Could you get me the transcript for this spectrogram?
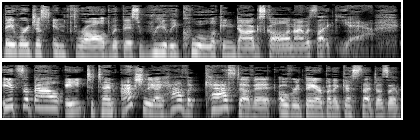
They were just enthralled with this really cool looking dog skull. And I was like, yeah, it's about eight to 10. Actually, I have a cast of it over there, but I guess that doesn't.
